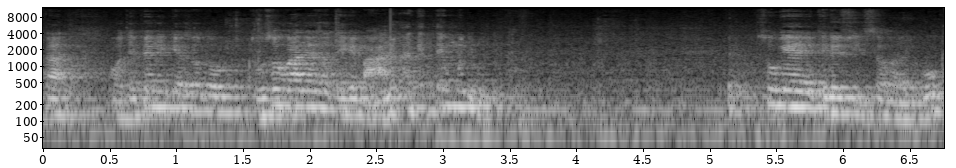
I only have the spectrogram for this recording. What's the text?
입니다. 그러니까 어, 대표님께서도 도서관에서 되게 많이 하기 때문입니다. 소개해 드릴 수 있어가지고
